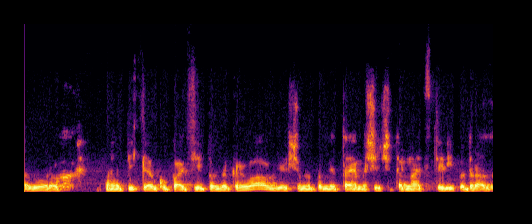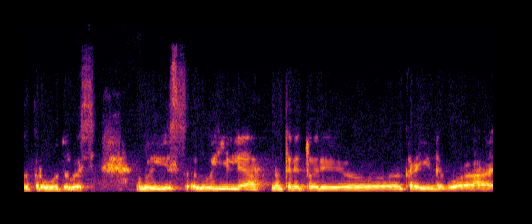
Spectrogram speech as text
ворог після окупації позакривав. Якщо ми пам'ятаємо, що 2014 рік одразу проводилось вивіз вугілля на територію країни ворога,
